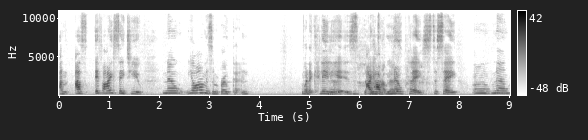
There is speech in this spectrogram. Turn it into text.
and as if I say to you, "No, your arm isn't broken," when it clearly Yeah. is, The I have outlet. no place to say, "Oh no,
